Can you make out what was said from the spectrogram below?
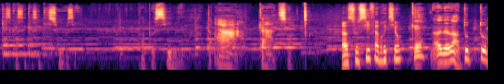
Qu'est-ce que c'est que ce tissu aussi? Pas possible. Ah, cazzo. Un souci, Fabrizio? Che? No, no, tutto,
